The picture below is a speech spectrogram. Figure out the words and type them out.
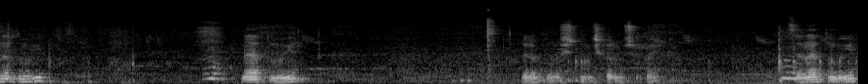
Ne yaptın bugün? Ne yaptın bugün? Böyle konuştuğunu çıkarmış çok ayıp. Sen ne yaptın bugün?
